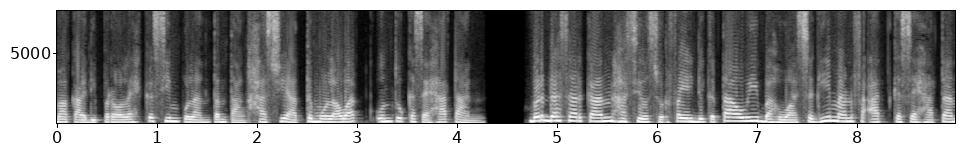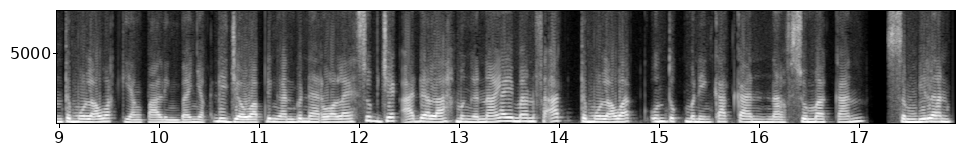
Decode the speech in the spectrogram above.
maka diperoleh kesimpulan tentang khasiat temulawak untuk kesehatan. Berdasarkan hasil survei diketahui bahwa segi manfaat kesehatan temulawak yang paling banyak dijawab dengan benar oleh subjek adalah mengenai manfaat temulawak untuk meningkatkan nafsu makan, 93,4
